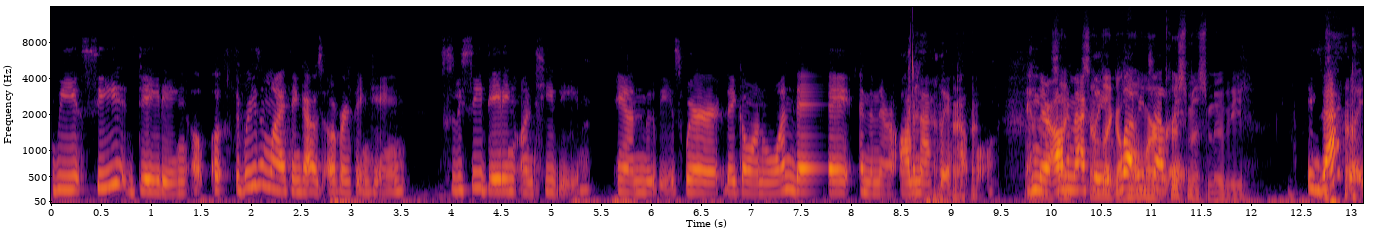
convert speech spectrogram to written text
we see dating. Oh, the reason why I think I was overthinking is because we see dating on TV and movies where they go on one day and then they're automatically a couple and they're it's automatically like, like a love Hallmark each other. Christmas movie. Exactly.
